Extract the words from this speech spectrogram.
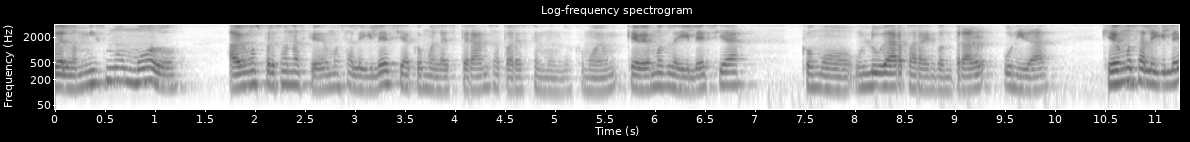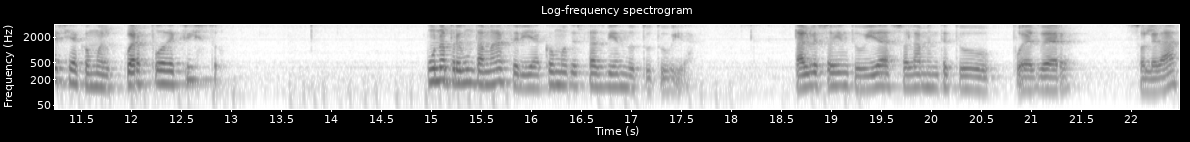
de lo mismo modo, habemos personas que vemos a la iglesia como la esperanza para este mundo, como que vemos la iglesia como un lugar para encontrar unidad, que vemos a la iglesia como el cuerpo de Cristo. Una pregunta más sería, ¿cómo te estás viendo tú tu vida? Tal vez hoy en tu vida solamente tú puedes ver soledad.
